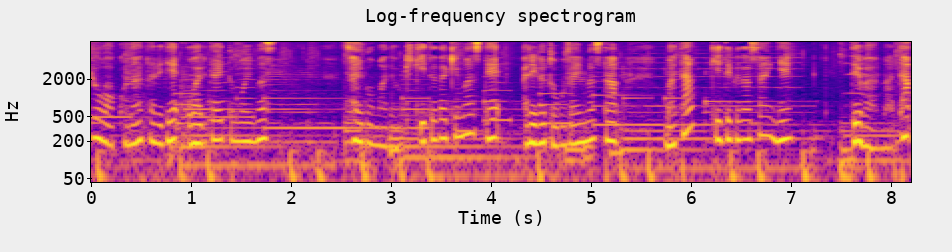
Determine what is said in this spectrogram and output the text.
今日はこの辺りで終わりたいと思います。最後までお聴きいただきましてありがとうございました。また聞いてくださいね。ではまた。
